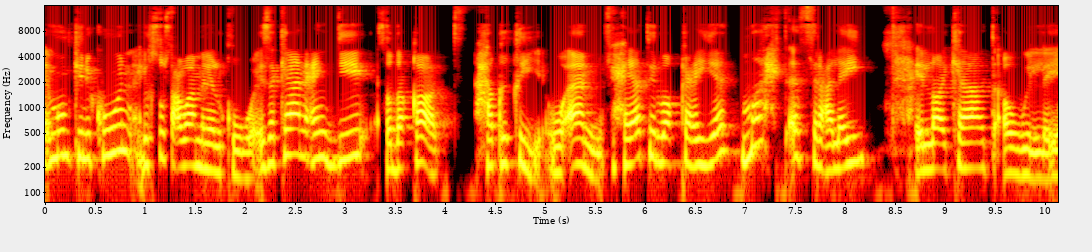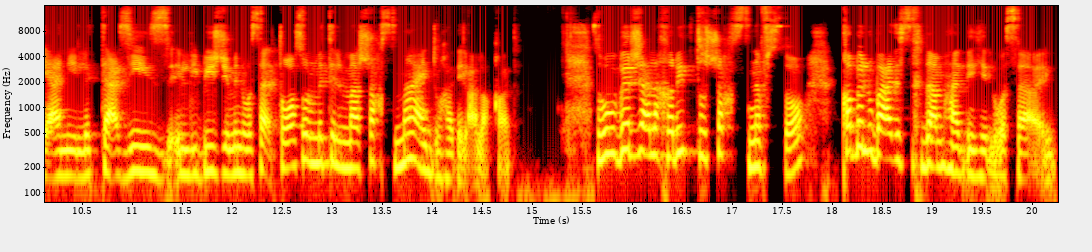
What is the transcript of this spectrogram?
ممكن يكون بخصوص عوامل القوة. إذا كان عندي صداقات حقيقية وآمنة في حياتي الواقعية ما رح تأثر علي اللايكات أو يعني التعزيز اللي بيجي من وسائل التواصل مثل ما شخص ما عنده هذه العلاقات. فهو بيرجع لخريطة الشخص نفسه قبل وبعد استخدام هذه الوسائل.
